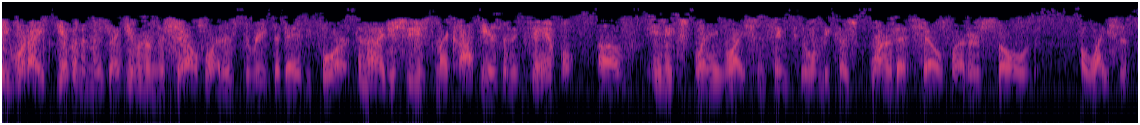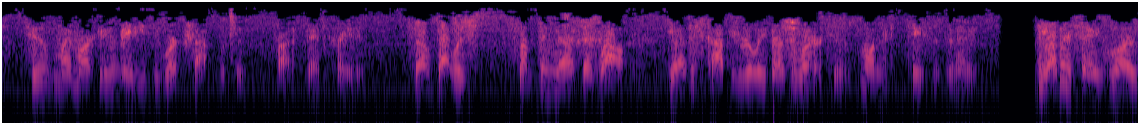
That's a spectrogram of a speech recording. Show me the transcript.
See, what I'd given him is I'd given him the sales letters to read the day before, and then I just used my copy as an example of in explaining licensing to him because one of the sales letters sold a license to my marketing made easy workshop, which is a product I had created. So that was something that I said, wow, yeah, this copy really does work. It was one of the cases in any. The other thing was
